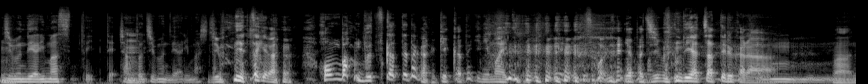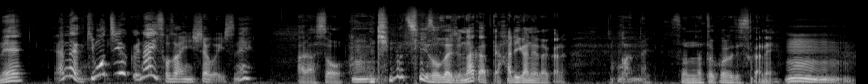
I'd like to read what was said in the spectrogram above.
自分でやりますって言ってちゃんと自分でやりました、自分でやったけど 本番ぶつかってたから結果的にマイクと そうね。やっぱ自分でやっちゃってるから。うん。まあね。あなんか気持ちよくない素材にした方がいいですねあらそう、気持ちいい素材じゃなかったよ。針金だから。わかんない。そんなところですかね。うん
